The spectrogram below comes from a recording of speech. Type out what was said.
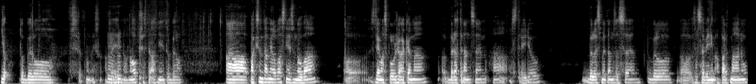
Jo, to bylo v srpnu, myslím, a to je Mhm. jedno, no, přes prázdniny to bylo. A pak jsem tam měl vlastně znova o, s dvěma spolužákama, bratrancem a strejdou. Byli jsme tam zase, to bylo o, zase v jiném apartmánu.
